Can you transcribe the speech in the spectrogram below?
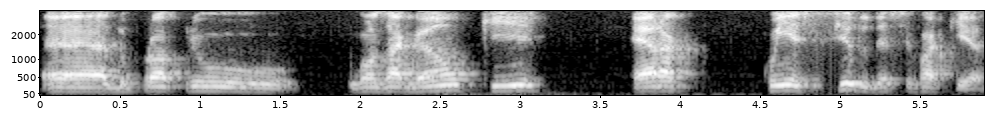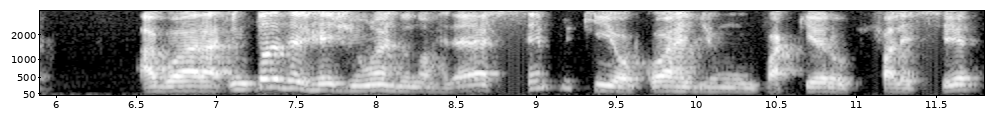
é, do próprio Gonzagão, que era conhecido desse vaqueiro. Agora, em todas as regiões do Nordeste, sempre que ocorre de um vaqueiro falecer,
